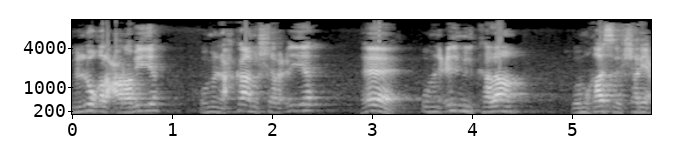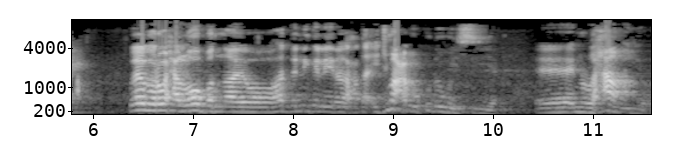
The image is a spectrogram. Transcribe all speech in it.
min luqa alcarabiya wa min axkaam sharciya he wa min cilmi اlkalaam wa maqaasid ashariica waagi waxaa loo badnaayo hadda ninka la yihahdo xataa ijmac buu ku dhoweysiiya ibnulaxaam iyo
